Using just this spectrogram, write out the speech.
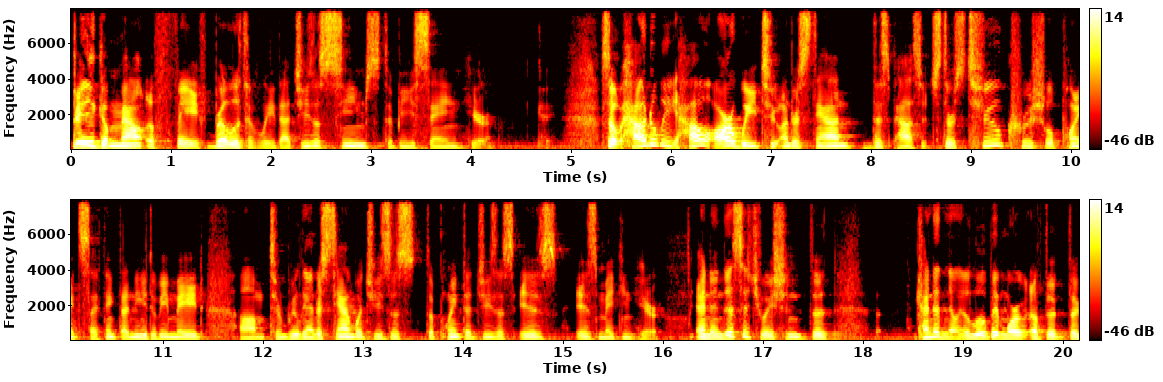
big amount of faith relatively that Jesus seems to be saying here. Okay. So how do we how are we to understand this passage? There's two crucial points I think that need to be made um, to really understand what Jesus the point that Jesus is is making here. And in this situation, the kind of a little bit more of the, the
